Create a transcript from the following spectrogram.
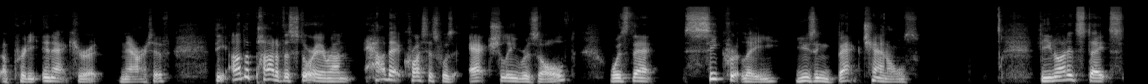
a pretty inaccurate narrative. The other part of the story around how that crisis was actually resolved was that secretly, using back channels, the United States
